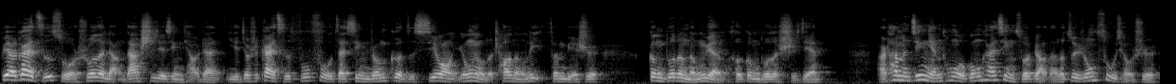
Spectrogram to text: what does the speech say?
比尔·盖茨所说的两大世界性挑战，也就是盖茨夫妇在信中各自希望拥有的超能力，分别是更多的能源和更多的时间。而他们今年通过公开信所表达的最终诉求是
